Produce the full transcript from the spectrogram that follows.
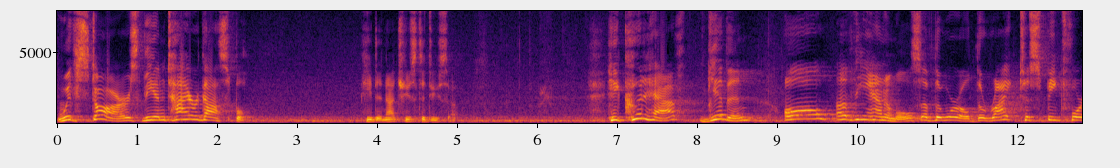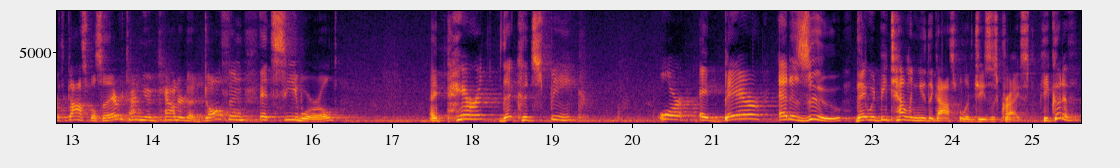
with stars the entire gospel. He did not choose to do so. He could have given all of the animals of the world the right to speak forth gospel. So every time you encountered a dolphin at SeaWorld, a parrot that could speak, or a bear at a zoo, they would be telling you the gospel of Jesus Christ. He could have.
